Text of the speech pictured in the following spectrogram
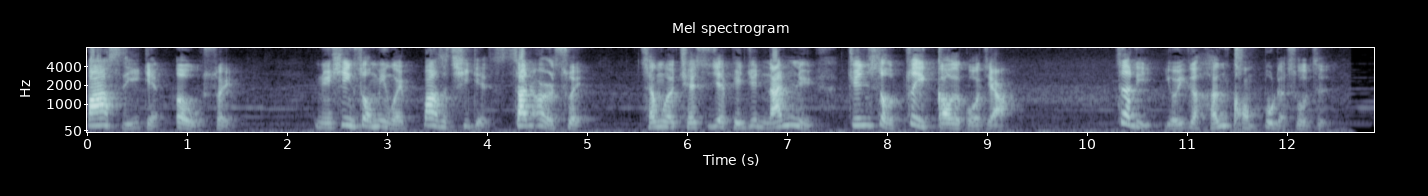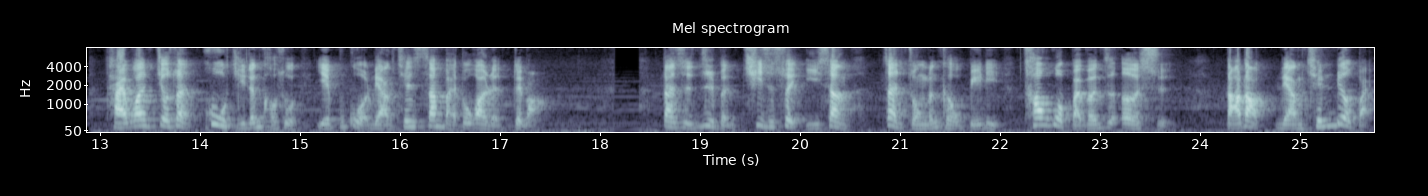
八十一点二五岁，女性寿命为八十七点三二岁，成为全世界平均男女均寿最高的国家。这里有一个很恐怖的数字：台湾就算户籍人口数也不过两千三百多万人，对吧？但是日本七十岁以上占总人口比例超过百分之二十，达到两千六百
